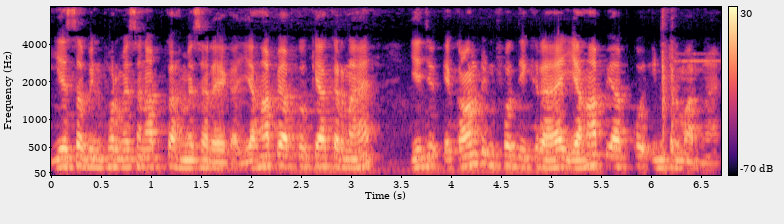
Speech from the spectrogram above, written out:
ये सब इन्फॉर्मेशन आपका हमेशा रहेगा। यहाँ पे आपको क्या करना है? ये जो अकाउंट इन्फो दिख रहा है, यहाँ पे आपको इंटर मारना है।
